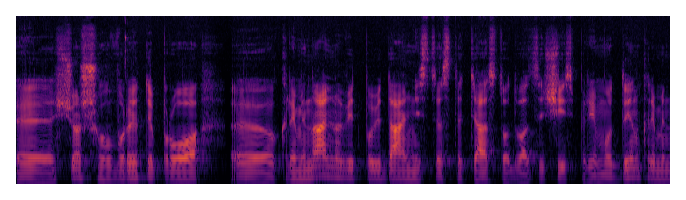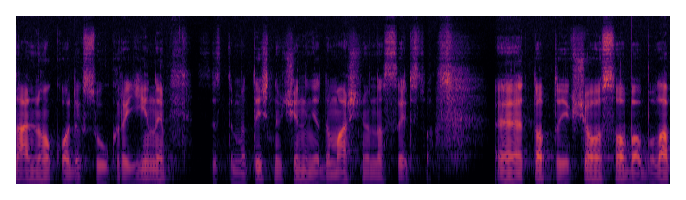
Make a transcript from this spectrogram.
Е, Що ж говорити про е, кримінальну відповідальність, це стаття 126 прим. 1 Кримінального кодексу України систематичне вчинення домашнього насильства. Е, Тобто, якщо особа була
